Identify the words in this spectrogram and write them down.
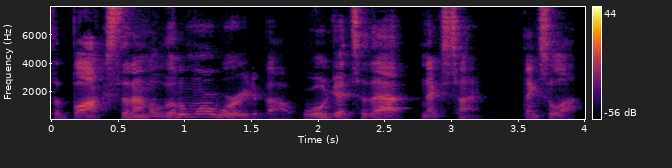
The box that I'm a little more worried about. We'll get to that next time. Thanks a lot.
